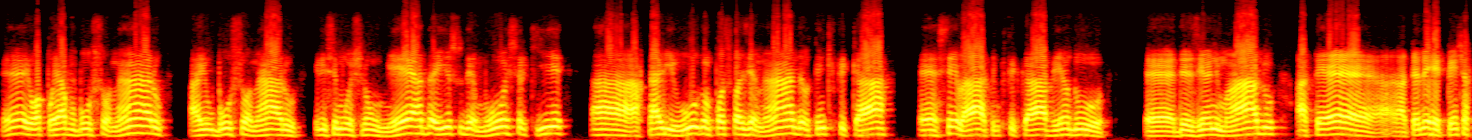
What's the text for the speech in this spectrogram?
é, eu apoiava o Bolsonaro, aí o Bolsonaro ele se mostrou um merda, e isso demonstra que a, a não posso fazer nada, eu tenho que ficar é, sei lá, tem que ficar vendo é, desenho animado até, até de repente a,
